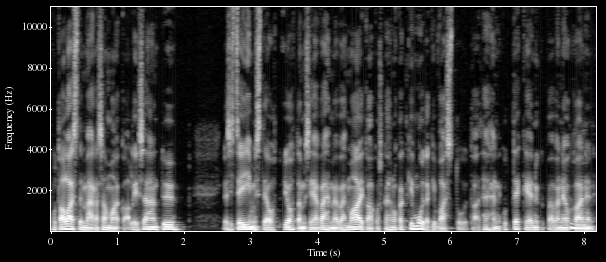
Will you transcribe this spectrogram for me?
Mutta alaisten määrä samaan aikaan lisääntyy. Ja sitten se ihmisten johtamiseen jää vähemmän ja vähemmän aikaa, koska heillä on kaikki muitakin vastuita. Että hehän niin tekee nykypäivänä jokainen mm.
